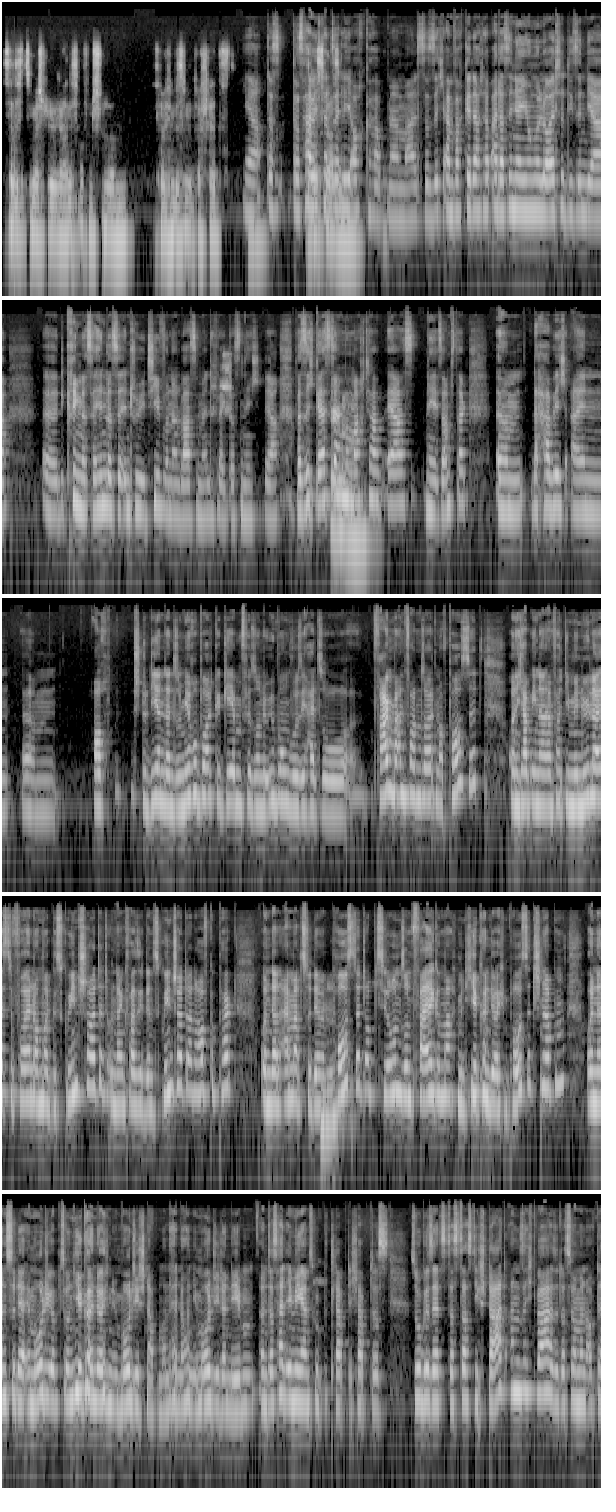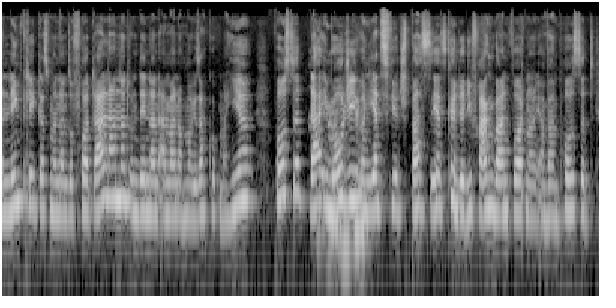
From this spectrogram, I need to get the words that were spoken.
Das hatte ich zum Beispiel gar nicht auf dem Schirm. Das habe ich ein bisschen unterschätzt. Ja, das, das habe ich tatsächlich so. auch gehabt mehrmals, dass ich einfach gedacht habe, ah, das sind ja junge Leute, die sind ja, äh, die kriegen das ja hin, das ist ja intuitiv und dann war es im Endeffekt das nicht. Ja. Was ich gestern genau. gemacht habe, erst, nee, Samstag, ähm, da habe ich ein, ähm, auch Studierenden so ein Miro-Board gegeben für so eine Übung, wo sie halt so Fragen beantworten sollten auf Post-its. Und ich habe ihnen dann einfach die Menüleiste vorher nochmal gescreenshottet und dann quasi den Screenshot da drauf gepackt und dann einmal zu der mhm. Post-it-Option so einen Pfeil gemacht mit hier könnt ihr euch ein Post-it schnappen und dann zu der Emoji-Option hier könnt ihr euch ein Emoji schnappen und hätte noch ein Emoji daneben. Und das hat irgendwie ganz gut geklappt. Ich habe das so gesetzt, dass das die Startansicht war, also dass wenn man auf den Link klickt, dass man dann sofort da landet und denen dann einmal nochmal gesagt, guck mal hier, Post-it, da Emoji mhm. und jetzt viel Spaß, jetzt könnt ihr die Fragen beantworten und einfach ein Post-it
